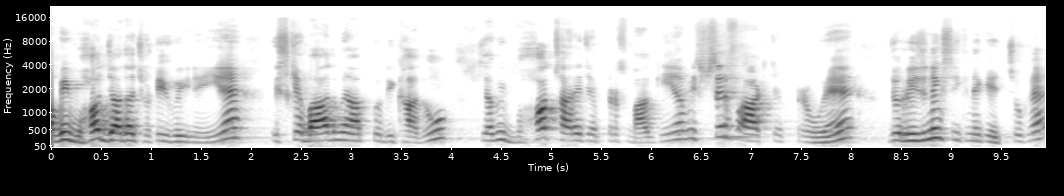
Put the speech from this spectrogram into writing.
अभी बहुत ज़्यादा छुट्टी हुई नहीं है। इसके बाद मैं आपको दिखा दूँ कि अभी बहुत सारे चैप्टर्स बाकी हैं। अभी सिर्फ़ आठ चैप्टर हुए हैं, जो रीजनिंग सीखने के इच्छुक हैं,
